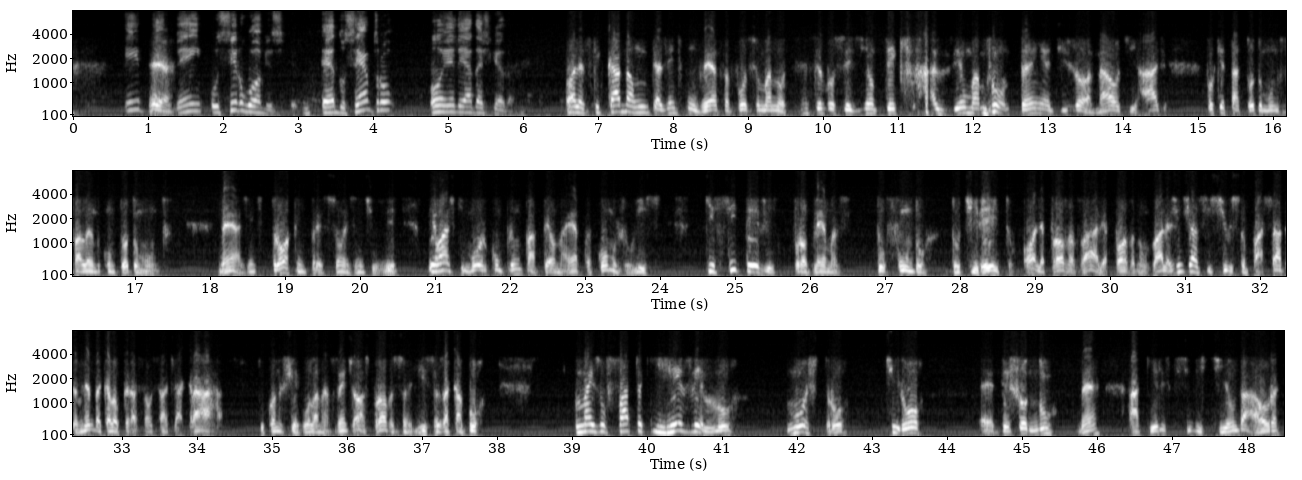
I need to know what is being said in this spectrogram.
e é. também o Ciro Gomes. É do centro ou ele é da esquerda? Olha, se cada um que a gente conversa fosse uma notícia, vocês iam ter que fazer uma montanha de jornal, de rádio, porque está todo mundo falando com todo mundo né? A gente troca impressões, a gente vê. Eu acho que Moro cumpriu um papel na época como juiz que se teve problemas do fundo do direito, olha, prova vale, a prova não vale. A gente já assistiu isso no passado, eu lembro daquela operação Santiagraha, que quando chegou lá na frente, ó, as provas são ilícitas, acabou. Mas o fato é que revelou, mostrou, tirou, é, deixou nu, né? aqueles que se vestiam da aura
